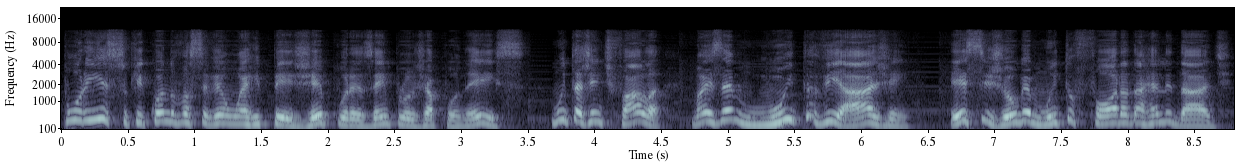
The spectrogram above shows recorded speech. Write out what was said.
Por isso que quando você vê um RPG, por exemplo, japonês, muita gente fala, mas é muita viagem. Esse jogo é muito fora da realidade.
